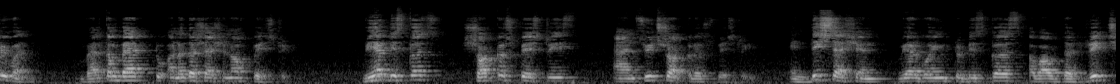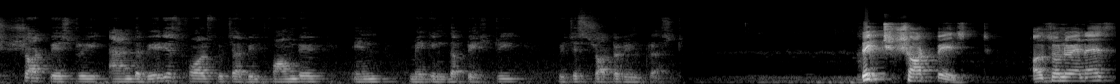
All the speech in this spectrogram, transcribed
everyone, welcome back to another session of pastry. We have discussed short crust pastries and sweet short crust pastry. In this session, we are going to discuss about the rich short pastry and the various faults which have been founded in making the pastry which is shorter in crust. Rich short paste, also known as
